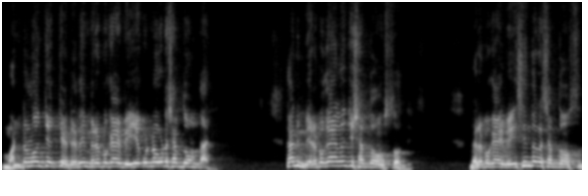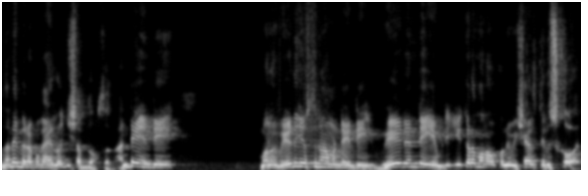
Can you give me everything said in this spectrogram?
మంటలోంచి వచ్చేటది మిరపకాయ వేయకుండా కూడా శబ్దం ఉండాలి. కానీ మిరపకాయలోంచి శబ్దం వస్తుంది. మిరపకాయ వేసిన తర్వాత శబ్దం వస్తుంది అంటే మిరపకాయలోంచి శబ్దం వస్తుంది. అంటే ఏంటి? మనం వేడి చేస్తున్నామంటే ఏంటి? వేడి అంటే ఏమిటి? ఇక్కడ మనం కొన్ని విషయాలు తెలుసుకోవాలి.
